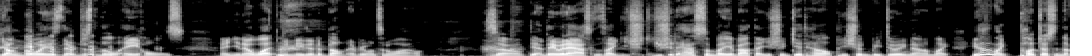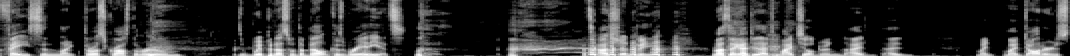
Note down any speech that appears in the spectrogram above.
young boys. They're just little a holes. And you know what? We needed a belt every once in a while. So yeah, they would ask. It's like you should you should ask somebody about that. You should get help. He shouldn't be doing that. I'm like he doesn't like punch us in the face and like throw us across the room. He's whipping us with a belt because we're idiots. That's how it should be. I'm not saying I do that to my children. I, I my my daughter's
